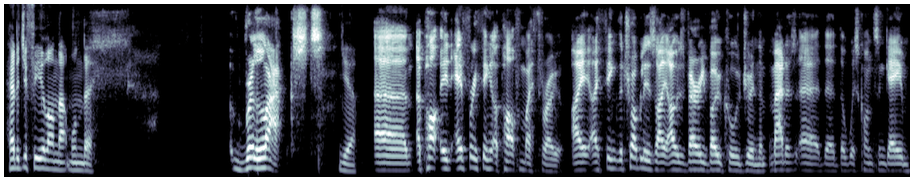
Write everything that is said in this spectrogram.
How did you feel on that Monday? relaxed Yeah. Um apart in everything apart from my throat. I i think the trouble is i, I was very vocal during the Madis, uh, the the wisconsin game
